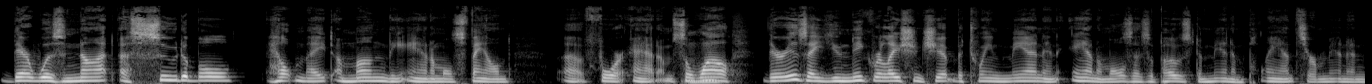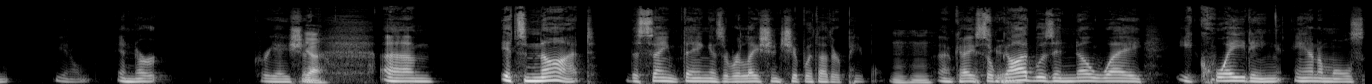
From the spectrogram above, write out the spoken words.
there was not a suitable helpmate among the animals found uh, for Adam. So while there is a unique relationship between men and animals as opposed to men and plants or men and, you know, inert creation Yeah. it's not the same thing as a relationship with other people. Mm-hmm. Okay, so good. God was in no way equating animals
